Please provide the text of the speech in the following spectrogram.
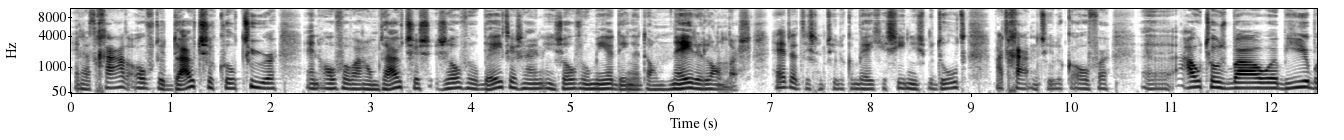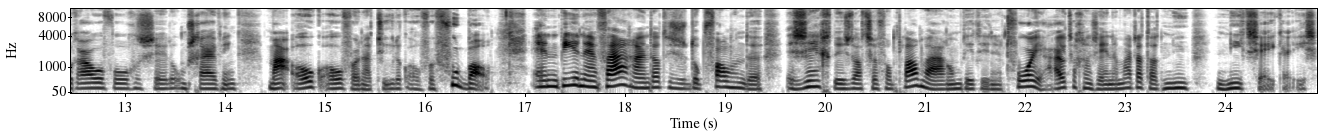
En dat gaat over de Duitse cultuur en over waarom Duitsers zoveel beter zijn in zoveel meer dingen dan Nederlanders. dat is natuurlijk een beetje cynisch bedoeld, maar het gaat natuurlijk over uh, auto's bouwen, bier brouwen volgens eh, de omschrijving, maar ook over natuurlijk over voetbal. En BNN-Vara, en dat is het opvallende, zegt dus dat ze van plan waren om dit in het voorjaar uit te gaan zenden, maar dat dat nu niet zeker is.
